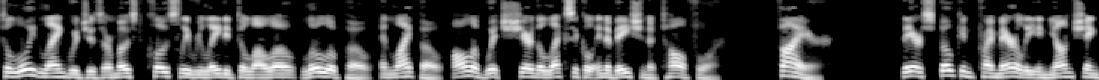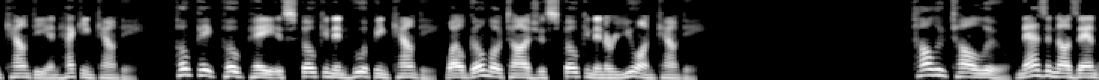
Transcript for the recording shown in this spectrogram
Taloid languages are most closely related to Lalo, Lolopo, and Lipo, all of which share the lexical innovation Atal for fire. They are spoken primarily in Yongsheng County and Heqing County. Pope Pope is spoken in Huaping County, while Gomotaj is spoken in Eryuan County. Talu Talu, Nazan Nazan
